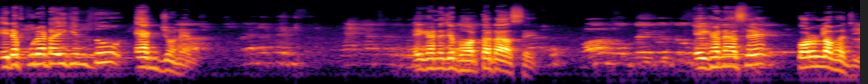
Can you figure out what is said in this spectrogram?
এটা পুরাটাই কিন্তু একজনের। এখানে যে ভর্তাটা আছে এইখানে আছে করল্লা ভাজি।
